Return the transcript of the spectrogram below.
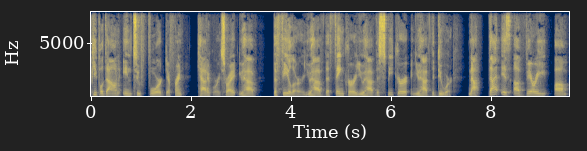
people down into four different categories, right? You have the feeler, you have the thinker, you have the speaker, and you have the doer. Now, that is a very um,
